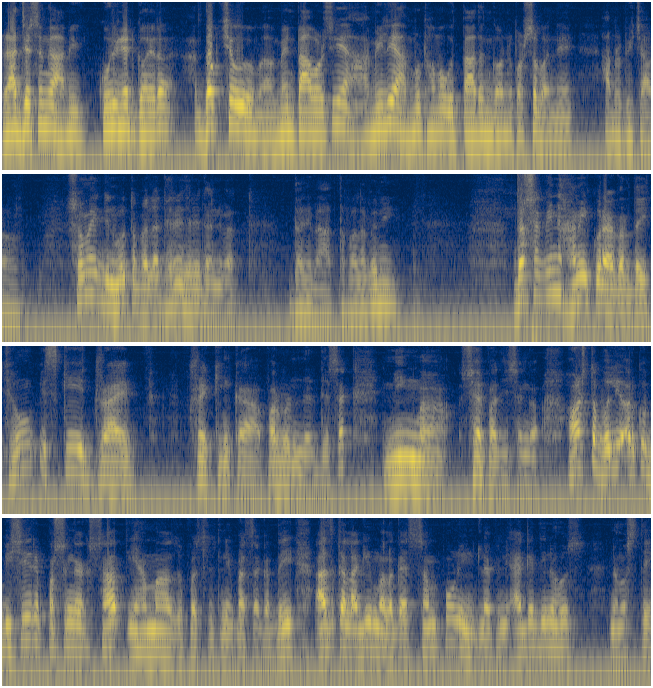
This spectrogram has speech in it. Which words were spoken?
राज्यसँग हामी कोअर्डिनेट गरेर दक्ष मेन पावर चाहिँ हामीले हाम्रो ठाउँमा उत्पादन गर्नुपर्छ भन्ने हाम्रो विचार हो। समय दिनुभयो तपाईँलाई धेरै धेरै धन्यवाद। धन्यवाद। तपाईँलाई पनि। दर्शकबिन हामी कुरा गर्दैथ्यौँ स्की ड्राइभ ट्रेकिङका प्रबन्ध निर्देशक मिङमा शेर्पाजीसँग। त भोलि अर्को विषय र प्रसङ्गका साथ यहाँमा आज उपस्थित हुने बाचा गर्दै आजका लागि म लगायत सम्पूर्ण युनिटलाई पनि आज्ञा दिनुहोस्। नमस्ते।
